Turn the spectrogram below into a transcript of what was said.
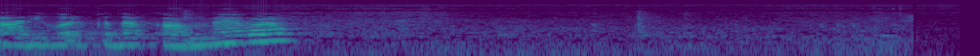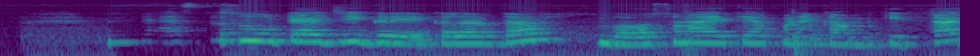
ਆਰੀ ਵਰਕ ਦਾ ਕੰਮ ਹੈ ਵਾਲਾ ਨੈਕਸਟ ਸੂਟ ਹੈ ਜੀ ਗ੍ਰੇ ਕਲਰ ਦਾ। ਬਹੁਤ ਸੋਹਣਾ ਇਹ ਤੇ ਆਪਾਂ ਨੇ ਕੰਮ ਕੀਤਾ ਹੈ।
